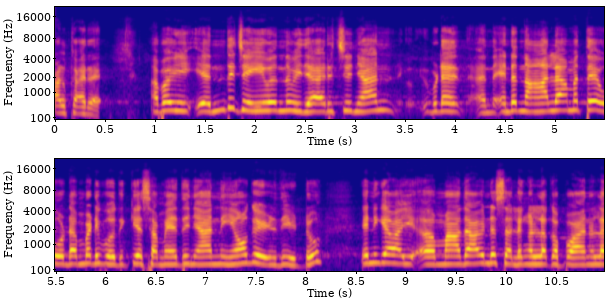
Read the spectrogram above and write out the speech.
ആൾക്കാരെ. അപ്പോൾ എന്ത് ചെയ്യുമെന്ന് വിചാരിച്ച് ഞാൻ ഇവിടെ എന്റെ നാലാമത്തെ ഉടമ്പടി പുതുക്കിയ സമയത്ത് ഞാൻ നിയോഗം എഴുതിയിട്ടു. എനിക്ക് മാതാവിന്റെ സ്ഥലങ്ങളിലൊക്കെ പോകാനുള്ള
